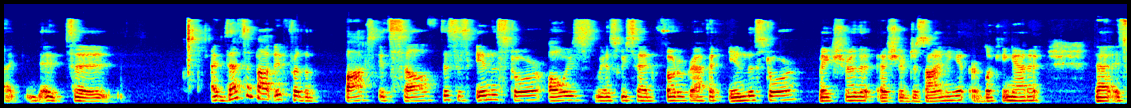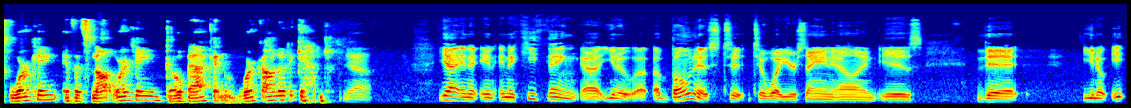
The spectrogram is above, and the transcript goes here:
Uh, it's a. Uh, that's about it for the box itself. This is in the store. Always, as we said, photograph it in the store. Make sure that as you're designing it or looking at it, that it's working. If it's not working, go back and work on it again. Yeah. Yeah, and, and, and a key thing, uh, you know, a bonus to, to what you're saying, Ellen, is that, you know, it,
